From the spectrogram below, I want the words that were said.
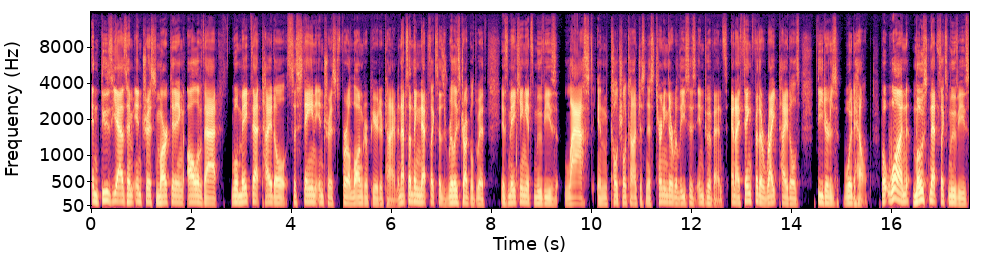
enthusiasm, interest, marketing, all of that will make that title sustain interest for a longer period of time. And that's something Netflix has really struggled with is making its movies last in cultural consciousness, turning their releases into events. And I think for the right titles, theaters would help. But one, most Netflix movies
